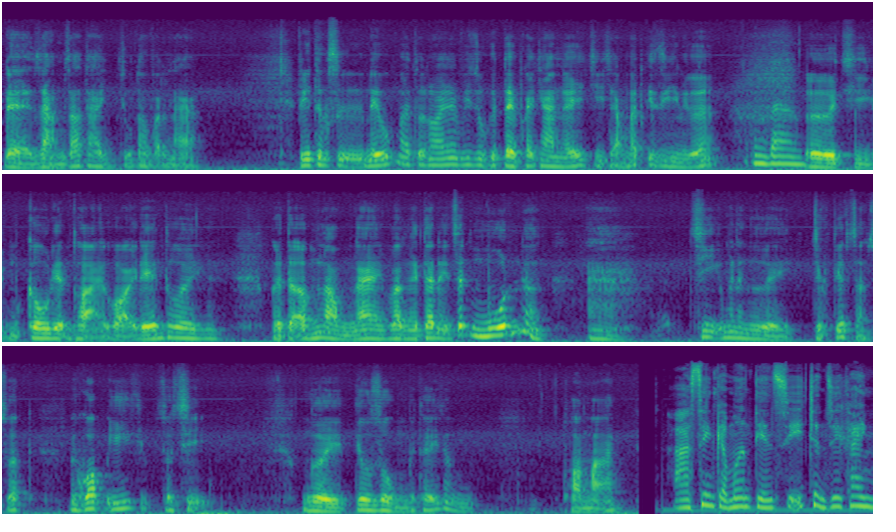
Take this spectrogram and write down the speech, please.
để giảm giá thành chúng ta vẫn làm. Vì thực sự nếu mà tôi nói ví dụ cái tệp khách hàng ấy chỉ chẳng mất cái gì nữa. Vâng. Ừ, chỉ một câu điện thoại gọi đến thôi người ta ấm lòng ngay và người ta lại rất muốn rằng à chị mới là người trực tiếp sản xuất mới góp ý cho chị. Người tiêu dùng mới thấy rằng thỏa mãn À, xin cảm ơn tiến sĩ Trần Duy Khanh,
